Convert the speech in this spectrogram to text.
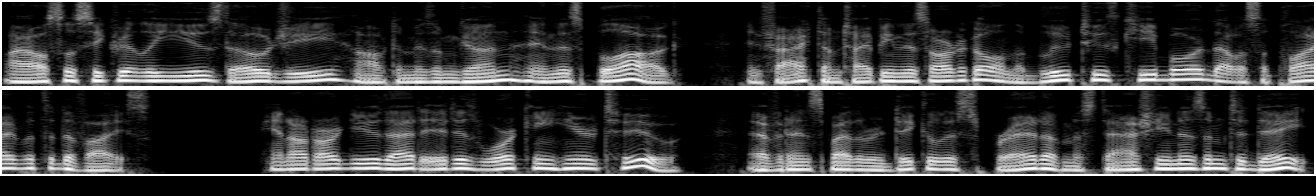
I also secretly use the OG Optimism Gun in this blog. In fact, I'm typing this article on the Bluetooth keyboard that was supplied with the device. And I'd argue that it is working here too, evidenced by the ridiculous spread of mustachianism to date.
